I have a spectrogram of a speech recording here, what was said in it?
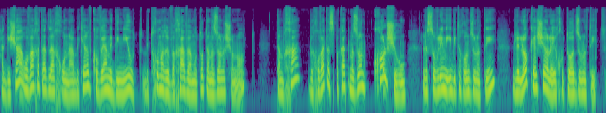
הגישה הרווחת עד לאחרונה בקרב קובעי המדיניות בתחום הרווחה ועמותות המזון השונות, תמכה בחובת אספקת מזון כלשהו לסובלים מאי ביטחון תזונתי, ללא קשר לאיכותו התזונתית.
